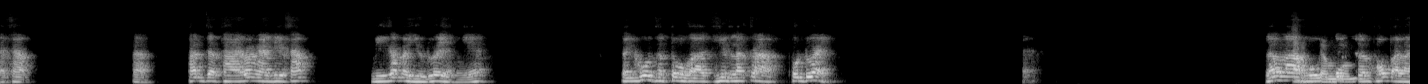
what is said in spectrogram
นะครับอ่าท่านจะทายว่าไงดีครับ มีก็มาอยู่ด้วยอย่างเงี้ย เป็นคู่ศัตรูกับอาทิตย์แล้วก็พูดด้วย แล้วราหูจำนวนเดินพบอะไร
